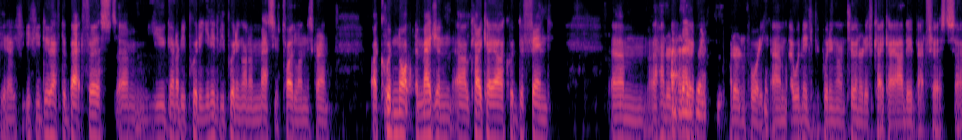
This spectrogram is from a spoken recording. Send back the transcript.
you know if, if, you do have to bat first, um, you're going to be putting you need to be putting on a massive total on this ground. I could not imagine uh, KKR could defend um, 130, 140. Um, they would need to be putting on 200 if KKR do bat first. So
